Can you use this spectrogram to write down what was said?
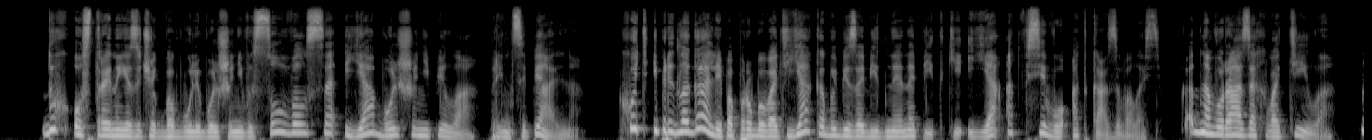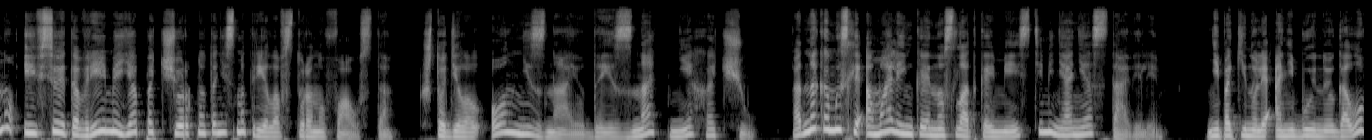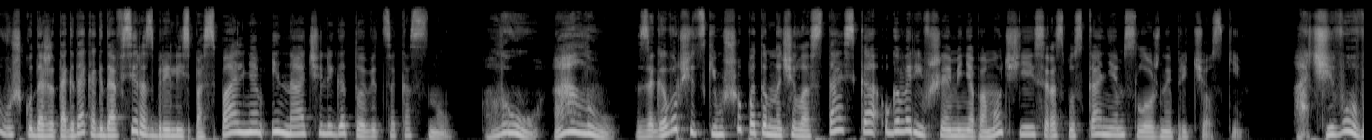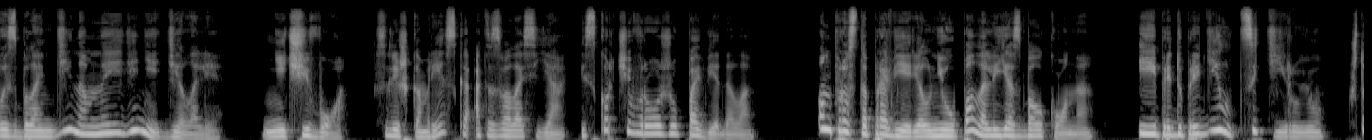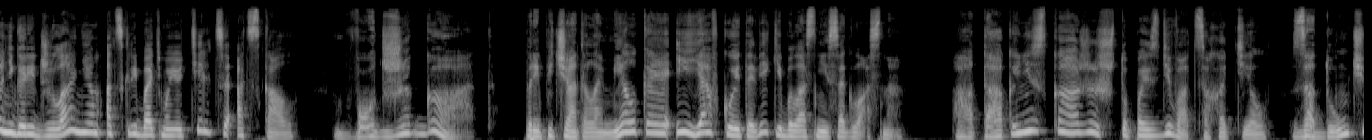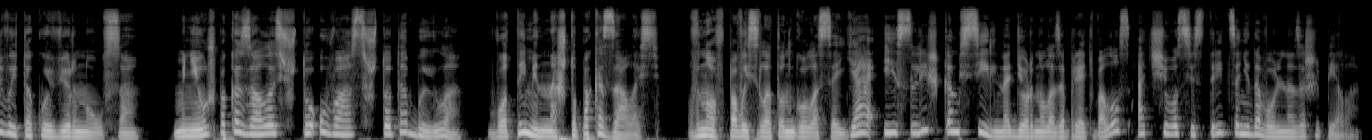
Дух острый на язычок бабули больше не высовывался, я больше не пила. Принципиально. Хоть и предлагали попробовать якобы безобидные напитки, я от всего отказывалась. Одного раза хватило. Ну и все это время я подчеркнуто не смотрела в сторону Фауста. Что делал он, не знаю, да и знать не хочу. Однако мысли о маленькой, но сладкой мести меня не оставили. Не покинули они буйную головушку даже тогда, когда все разбрелись по спальням и начали готовиться ко сну. «Лу! Алу!» Заговорщицким шепотом начала Стаська, уговорившая меня помочь ей с распусканием сложной прически. «А чего вы с блондином наедине делали?» «Ничего», Слишком резко отозвалась я и, скорчив рожу, поведала. Он просто проверил, не упала ли я с балкона. И предупредил, цитирую, что не горит желанием отскребать мое тельце от скал. «Вот же гад!» – припечатала мелкая, и я в кои-то веки была с ней согласна. «А так и не скажешь, что поиздеваться хотел. Задумчивый такой вернулся. Мне уж показалось, что у вас что-то было». «Вот именно, что показалось!» Вновь повысила тон голоса я и слишком сильно дернула за прядь волос, отчего сестрица недовольно зашипела.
